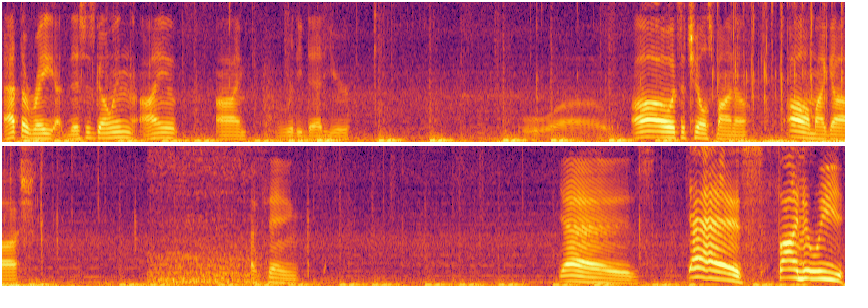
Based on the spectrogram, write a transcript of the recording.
At the rate this is going, I, I'm really dead here. Whoa. Oh, it's a chill spino. Oh my gosh. I think. Yes! Yes! Finally!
